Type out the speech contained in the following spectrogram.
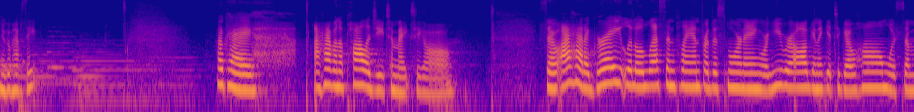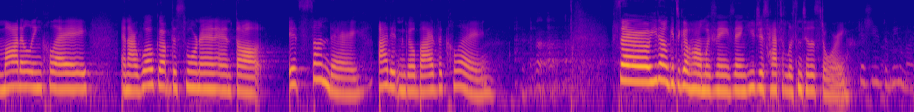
You come have a seat. Okay, I have an apology to make to y'all. So, I had a great little lesson plan for this morning where you were all going to get to go home with some modeling clay. And I woke up this morning and thought, it's Sunday. I didn't go buy the clay. so, you don't get to go home with anything. You just have to listen to the story. Just use the peanut butter.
